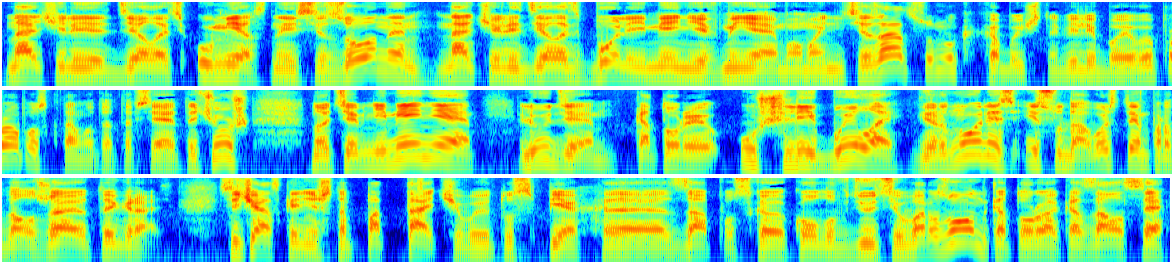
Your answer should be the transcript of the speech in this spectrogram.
начали делать уместные сезоны, начали делать более-менее вменяемую монетизацию, ну, как обычно, ввели боевой пропуск, там вот эта вся эта чушь, но тем не менее, люди, которые ушли было, вернулись и с удовольствием продолжают играть. Сейчас, конечно, подтачивает успех э, запуска Call of Duty Warzone, который оказался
